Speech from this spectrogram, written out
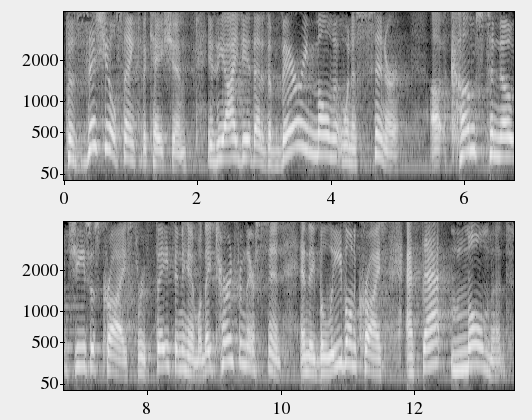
Positional sanctification is the idea that at the very moment when a sinner uh, comes to know Jesus Christ through faith in Him, when they turn from their sin and they believe on Christ, at that moment,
